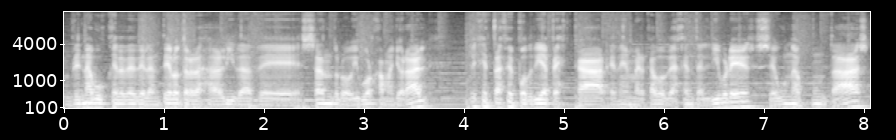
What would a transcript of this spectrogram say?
en plena búsqueda de delantero tras las salidas de Sandro y Borja Mayoral, el Getafe podría pescar en el mercado de agentes libres, según apunta As.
